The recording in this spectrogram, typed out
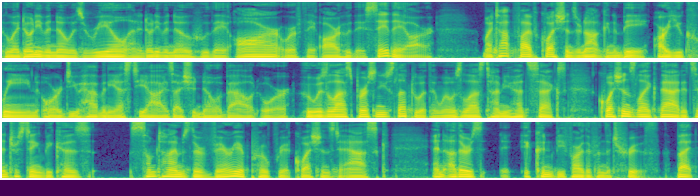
who I don't even know is real and I don't even know who they are or if they are who they say they are, my top five questions are not going to be Are you clean? or Do you have any STIs I should know about? or Who was the last person you slept with? and when was the last time you had sex? Questions like that, it's interesting because sometimes they're very appropriate questions to ask, and others, it couldn't be farther from the truth. But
